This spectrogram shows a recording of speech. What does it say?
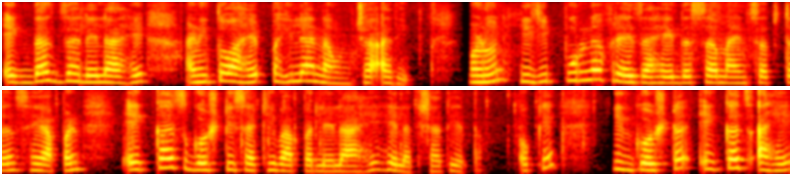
एकदाच झालेला आहे आणि तो आहे पहिल्या नाऊनच्या आधी. म्हणून ही जी पूर्ण फ्रेज आहे द सम अँड सबस्टन्स हे आपण एकाच गोष्टीसाठी वापरलेलं आहे हे लक्षात येतं. ओके? ही गोष्ट एकच आहे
